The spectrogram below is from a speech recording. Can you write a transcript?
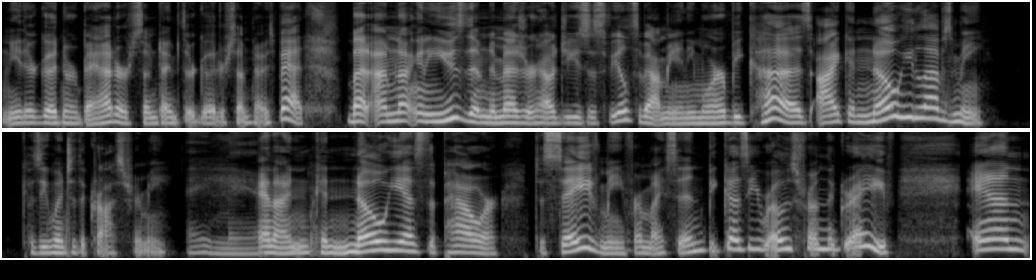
neither good nor bad, or sometimes they're good or sometimes bad. But I'm not going to use them to measure how Jesus feels about me anymore because I can know he loves me because he went to the cross for me. Amen. And I can know he has the power to save me from my sin because he rose from the grave. And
